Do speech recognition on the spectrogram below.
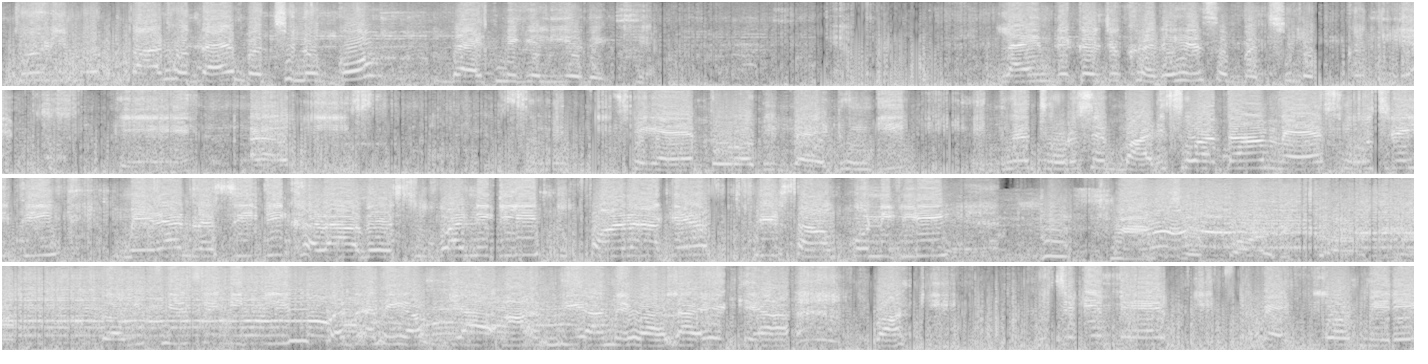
जो रिमोट कार होता है बच्चे लोग को बैठने के लिए देखिए। लाइन देकर जो खड़े हैं सब बच्चे लोग के लिए। पीछे गए तो अभी बैठूँगी। इतना ज़ोर से बारिश हुआ था मैं सोच रही थी मेरा नसीब ही खराब है को निकली। तो अभी फिर से निकली पता नहीं अब क्या आंधी आने वाला है क्या बाकी चलिए मैं बीच में बैठी और मेरे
